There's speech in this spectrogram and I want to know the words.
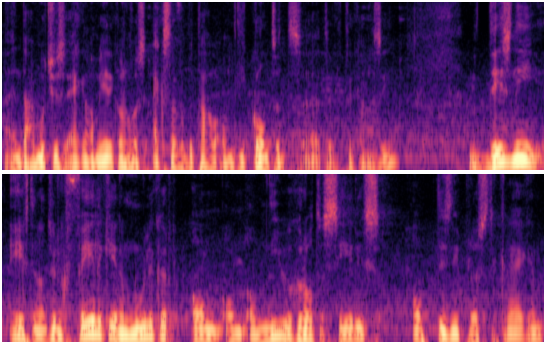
En daar moet je dus eigenlijk in Amerika nog eens extra voor betalen om die content uh, te, te gaan zien. Disney heeft het natuurlijk vele keren moeilijker om, om, om nieuwe grote series op Disney Plus te krijgen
